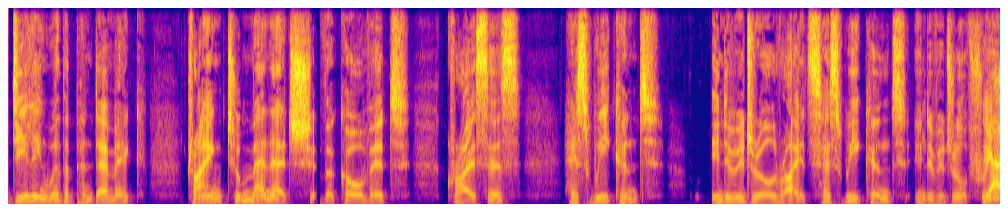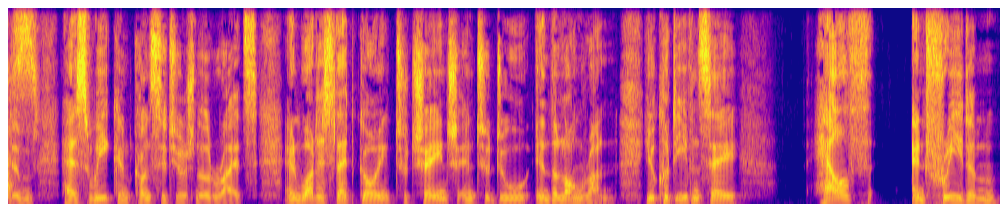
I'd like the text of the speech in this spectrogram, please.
dealing with the pandemic, trying to manage the COVID crisis has weakened individual rights, has weakened individual freedom, yes. has weakened constitutional rights. And what is that going to change and to do in the long run? You could even say health and freedom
